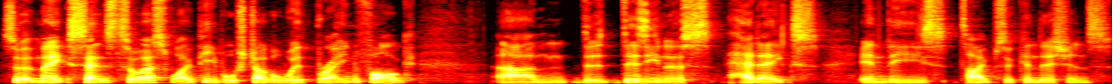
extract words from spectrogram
So it makes sense to us why people struggle with brain fog, um, dizziness, headaches in these types of conditions.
